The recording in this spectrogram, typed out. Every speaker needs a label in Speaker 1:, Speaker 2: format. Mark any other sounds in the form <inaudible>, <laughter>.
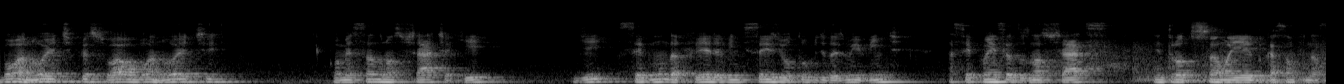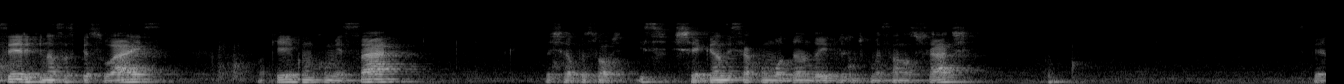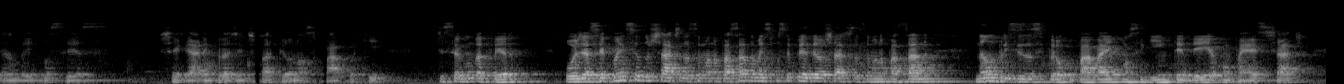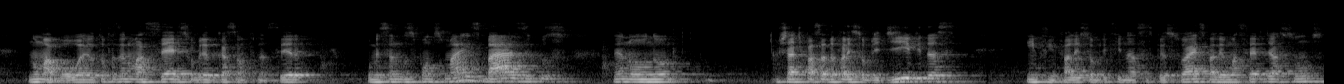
Speaker 1: Boa noite, pessoal. Boa noite. Começando nosso chat aqui de segunda-feira, 26 de outubro de 2020, a sequência dos nossos chats introdução aí à educação financeira e finanças pessoais. OK? Vamos começar. Deixar o pessoal chegando e se acomodando aí para a gente começar o nosso chat. Esperando aí vocês chegarem para a gente bater o nosso papo aqui de segunda-feira. Hoje é a sequência do chat da semana passada, mas se você perdeu o chat da semana passada, não precisa se preocupar, vai conseguir entender e acompanhar esse chat numa boa. Eu estou fazendo uma série sobre educação financeira, começando dos pontos mais básicos. Né? No, no, no chat passado eu falei sobre dívidas, enfim, falei sobre finanças pessoais, falei uma série de assuntos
